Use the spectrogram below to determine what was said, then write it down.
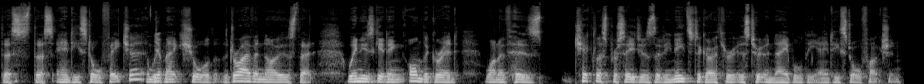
this this anti-stall feature and we'd make sure that the driver knows that when he's getting on the grid, one of his checklist procedures that he needs to go through is to enable the anti-stall function.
